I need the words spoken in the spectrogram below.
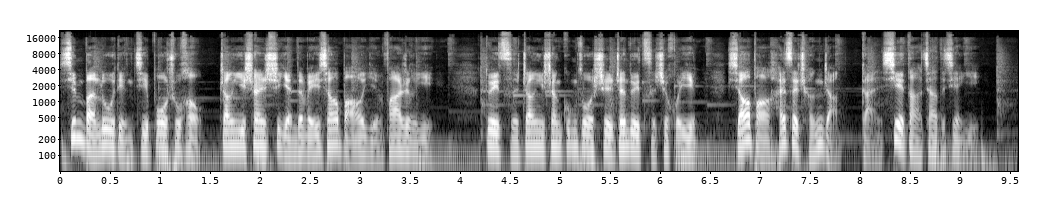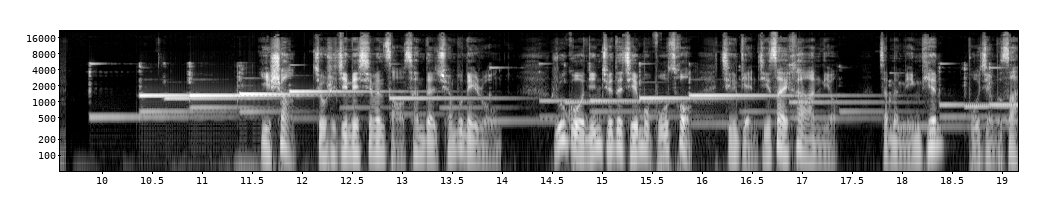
新版《鹿鼎记》播出后，张一山饰演的韦小宝引发热议。对此，张一山工作室针对此事回应：“小宝还在成长，感谢大家的建议。”以上就是今天新闻早餐的全部内容。如果您觉得节目不错，请点击再看按钮。咱们明天不见不散。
